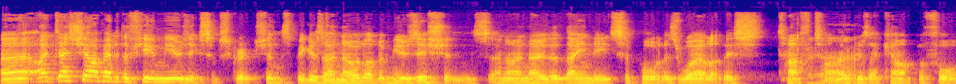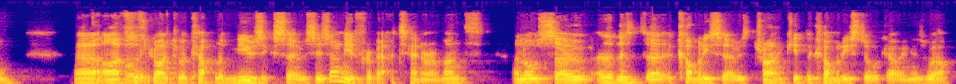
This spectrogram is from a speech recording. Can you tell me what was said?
Uh, I, actually, I've added a few music subscriptions because I know a lot of musicians and I know that they need support as well at this tough time Ah. because they can't perform. Uh, I've subscribed to a couple of music services, only for about a tenner a month, and also uh, there's a comedy service, trying to keep the comedy store going as well.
